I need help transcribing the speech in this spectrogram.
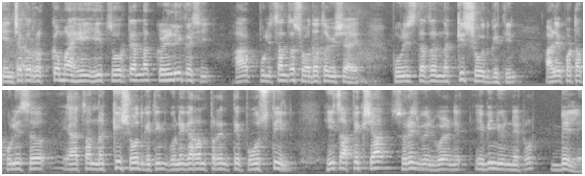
यांच्याकडे रक्कम आहे ही चोरट्यांना कळली कशी? हा पोलिसांचा शोधाचा विषय आहे. पोलीस त्याचा नक्कीच शोध घेतील. आळेपटा पोलीस याचा नक्की शोध घेतील. गुन्हेगारांपर्यंत ते पोहोचतील. हीच अपेक्षा सुरेश भुजबळ ने ए बी न्यूज नेटवर्क बेल्ले.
